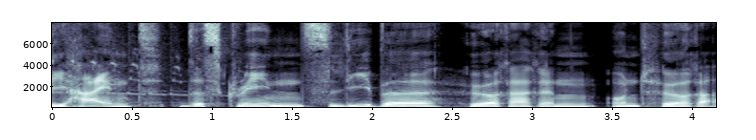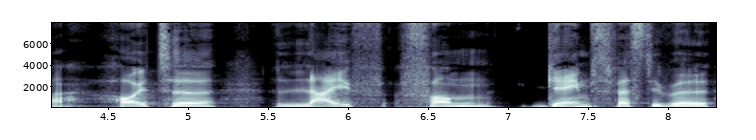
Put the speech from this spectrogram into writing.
Behind the Screens, liebe Hörerinnen und Hörer, heute live vom Games Festival,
